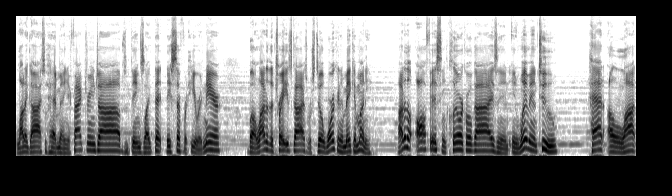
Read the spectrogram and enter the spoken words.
A lot of guys who had manufacturing jobs and things like that, they suffered here and there, but a lot of the trades guys were still working and making money. A lot of the office and clerical guys and, and women too had a lot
